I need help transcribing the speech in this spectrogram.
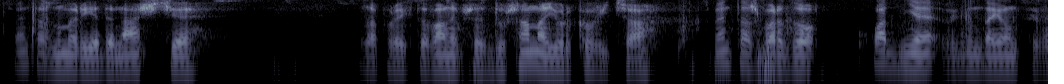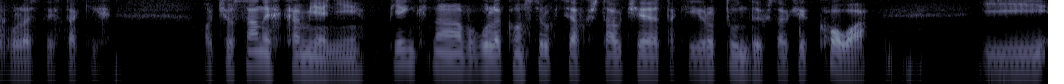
Cmentarz numer 11 zaprojektowany przez Duszana Jurkowicza. Cmentarz bardzo ładnie wyglądający w ogóle z tych takich ociosanych kamieni. Piękna w ogóle konstrukcja w kształcie takiej rotundy, w kształcie koła. I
